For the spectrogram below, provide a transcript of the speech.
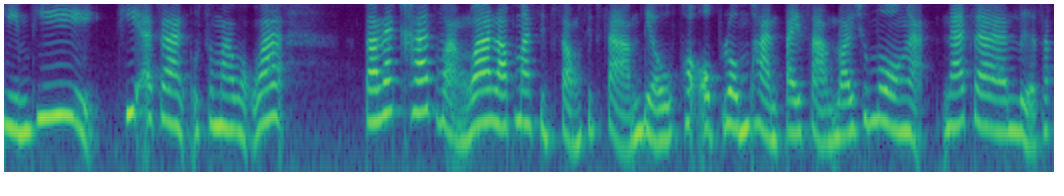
ทีมที่ที่อาจารย์อุสมาบอกว่า ตอนแรกคาดหวังว่ารับมา 12 13 เดี๋ยวพออบรมผ่านไป 300 ชั่วโมงอะ่ะ น่าจะเหลือสัก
